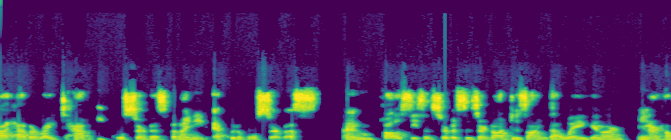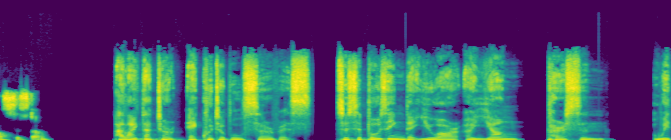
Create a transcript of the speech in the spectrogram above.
I have a right to have equal service, but I need equitable service. And policies and services are not designed that way in our in our health system. I like that term equitable service. So supposing that you are a young person with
